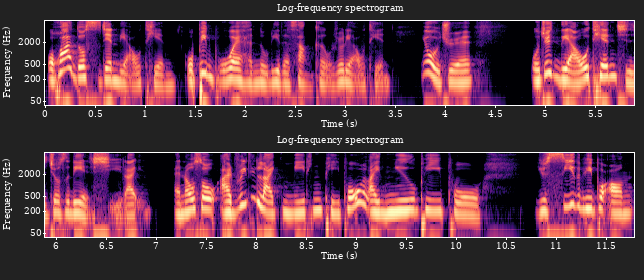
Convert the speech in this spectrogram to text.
我花很多时间聊天，我并不会很努力的上课，我就聊天，因为我觉得，我觉得聊天其实就是练习。Like and also, I really like meeting people, like new people. You see the people on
